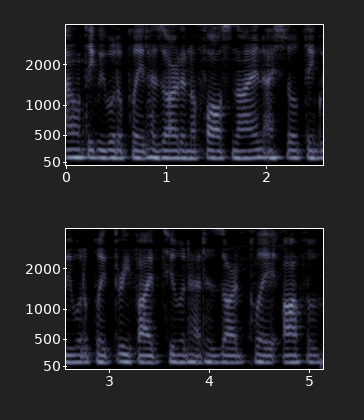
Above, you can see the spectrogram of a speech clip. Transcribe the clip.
I don't think we would have played Hazard in a false nine. I still think we would have played three five two and had Hazard play off of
